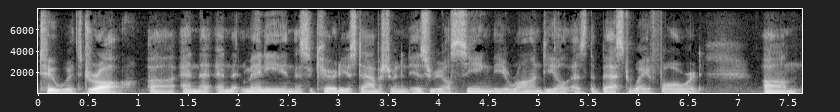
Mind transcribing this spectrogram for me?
to withdraw uh, and that and that many in the security establishment in Israel seeing the Iran deal as the best way forward um,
